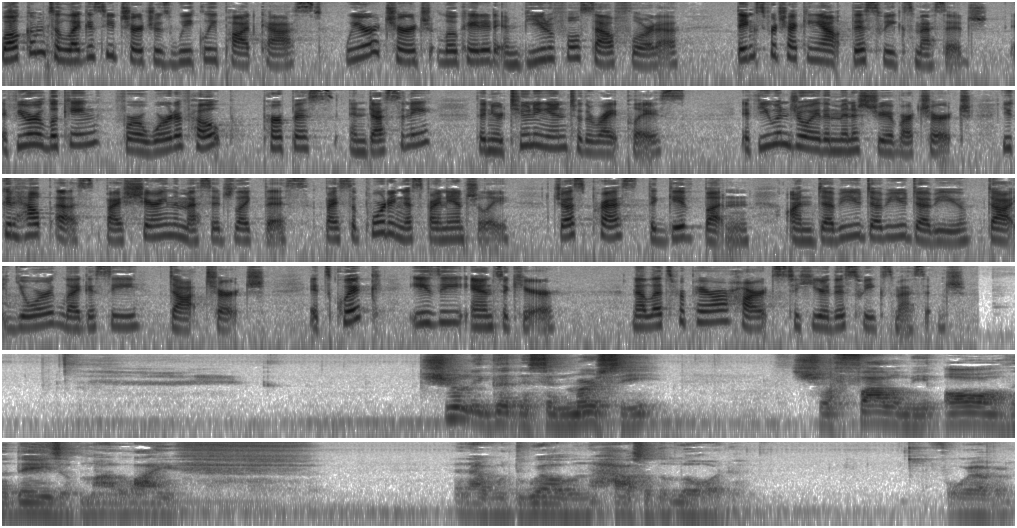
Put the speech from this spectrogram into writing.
Welcome to Legacy Church's weekly podcast. We are a church located in beautiful South Florida. Thanks for checking out this week's message. If you are looking for a word of hope, purpose, and destiny, then you're tuning in to the right place. If you enjoy the ministry of our church, you can help us by sharing the message like this, by supporting us financially. Just press the Give button on www.yourlegacy.church. It's quick, easy, and secure. Now let's prepare our hearts to hear this week's message. Surely goodness and mercy shall follow me all the days of my life, and I will dwell in the house of the Lord forever.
